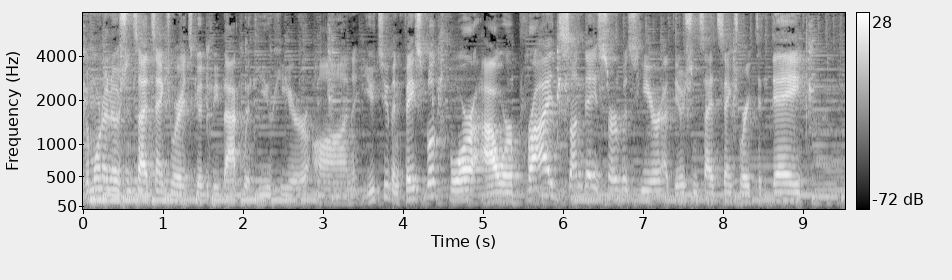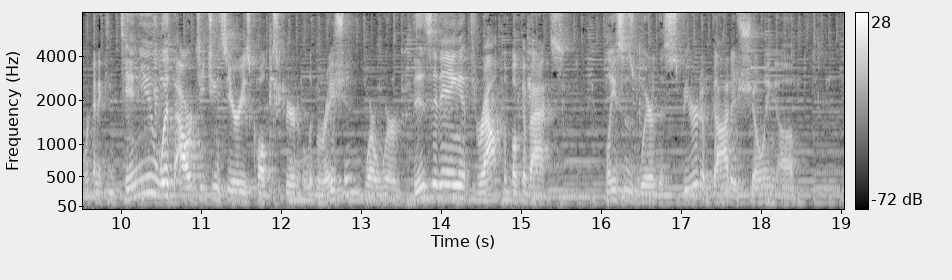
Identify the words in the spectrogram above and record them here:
Good morning, Oceanside Sanctuary. It's good to be back with you here on YouTube and Facebook for our Pride Sunday service here at the Oceanside Sanctuary today. We're going to continue with our teaching series called The Spirit of Liberation, where we're visiting throughout the book of Acts places where the Spirit of God is showing up.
